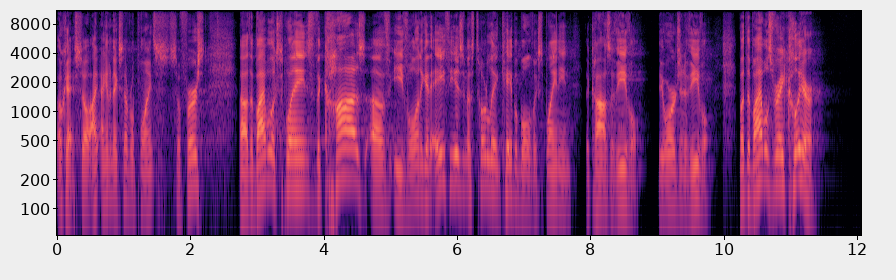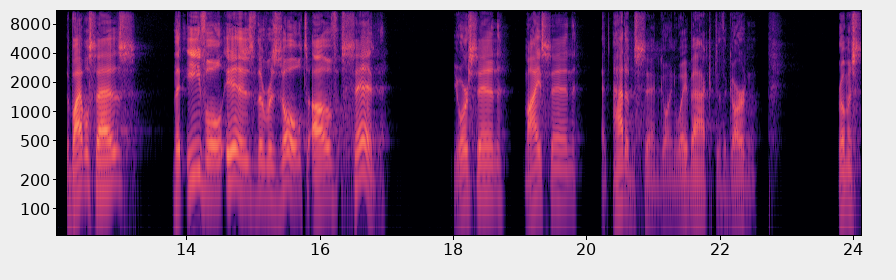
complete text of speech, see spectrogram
Okay, so I, am going to make several points. So, first, uh, the Bible explains the cause of evil. And again, atheism is totally incapable of explaining the cause of evil, the origin of evil. But the Bible is very clear. The Bible says that evil is the result of sin. Your sin, my sin, and Adam's sin, going way back to the garden. Romans,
